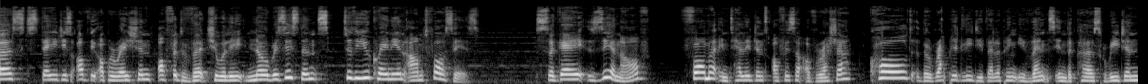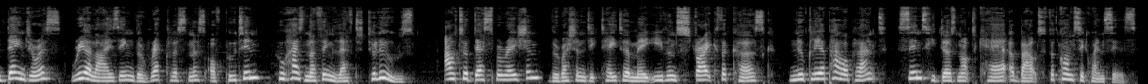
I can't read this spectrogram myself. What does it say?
first stages of the operation offered virtually no resistance to the Ukrainian armed forces. Sergei Zhirnov, former intelligence officer of Russia, called the rapidly developing events in the Kursk region dangerous, realizing the recklessness of Putin, who has nothing left to lose. Out of desperation, the Russian dictator may even strike the Kursk nuclear power plant since he does not care about the consequences.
